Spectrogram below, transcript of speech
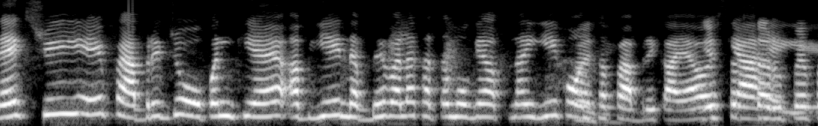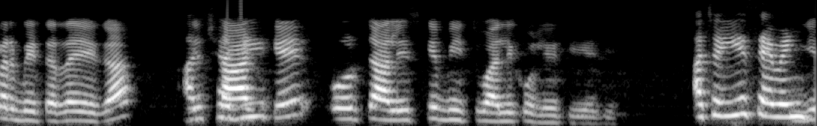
नेक्स्ट जी ये फैब्रिक जो ओपन किया है अब ये नब्बे वाला खत्म हो गया अपना ये कौन हाँ सा फैब्रिक आया और क्या सत्तर है रुपए पर मीटर रहेगा। अच्छा साठ। के और चालीस के बीच वाली क्वालिटी है जी। अच्छा ये सेवेंटी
